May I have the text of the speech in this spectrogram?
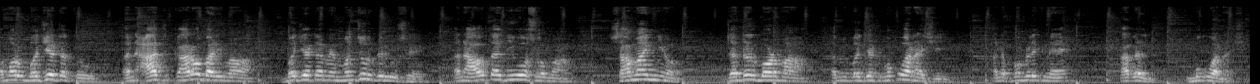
અમારું બજેટ હતું અને આજ કારોબારીમાં બજેટ અમે મંજૂર કર્યું છે અને આવતા દિવસોમાં સામાન્ય જનરલ બોર્ડમાં અમે બજેટ મૂકવાના છીએ અને પબ્લિકને આગળ મૂકવાના છીએ.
